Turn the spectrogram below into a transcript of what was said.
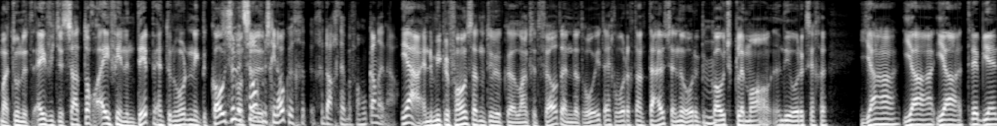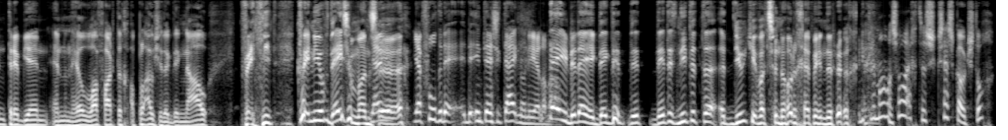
Maar toen het eventjes, zat toch even in een dip. En toen hoorde ik de coach. Ze zullen het zelf eh, misschien ook ge- gedacht hebben van, hoe kan dit nou? Ja, en de microfoon staat natuurlijk eh, langs het veld. En dat hoor je tegenwoordig dan thuis. En dan hoor ik de coach Clement. En die hoor ik zeggen. Ja, ja, ja, très bien, très bien. En een heel lafhartig applausje. Dat ik denk, nou, ik weet niet, ik weet niet of deze man... Jij, ze- jij voelde de, de intensiteit nog niet helemaal. Nee, nee, nee. Ik denk, dit, dit, dit is niet het, eh, het duwtje wat ze nodig hebben in de rug. Die Clement is wel echt een succescoach, toch?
